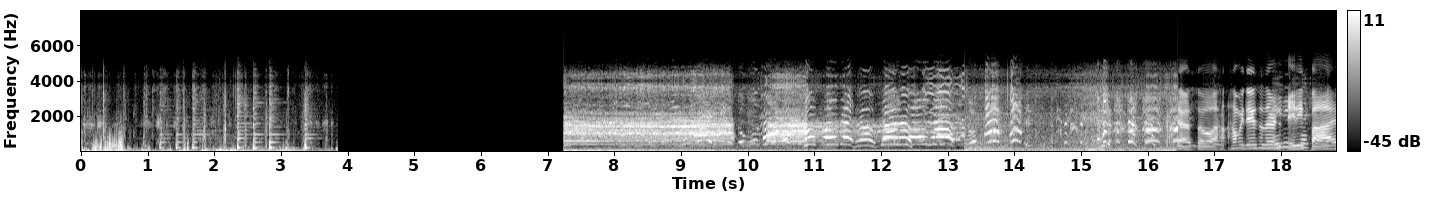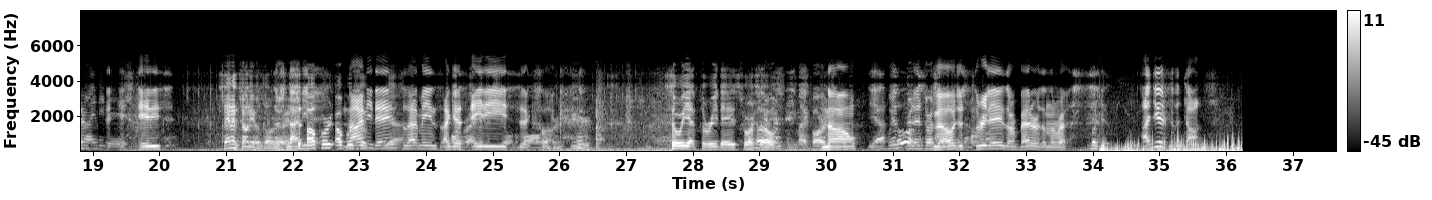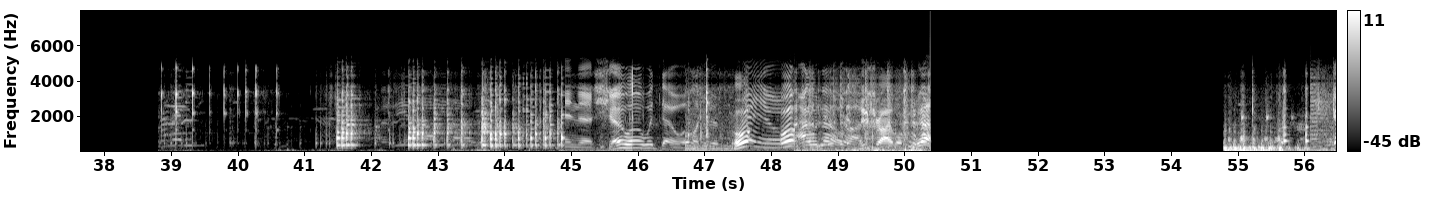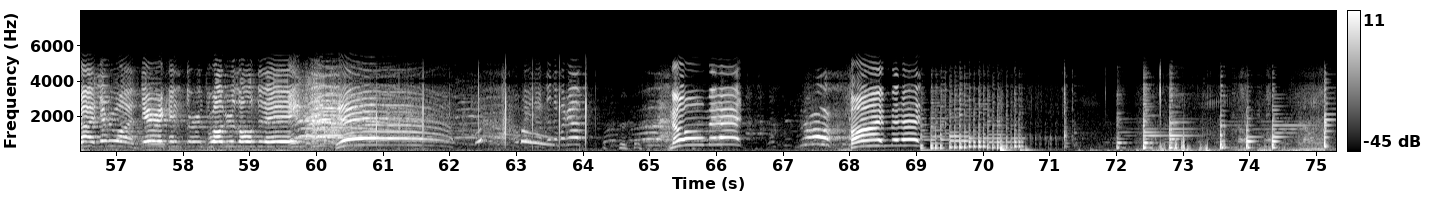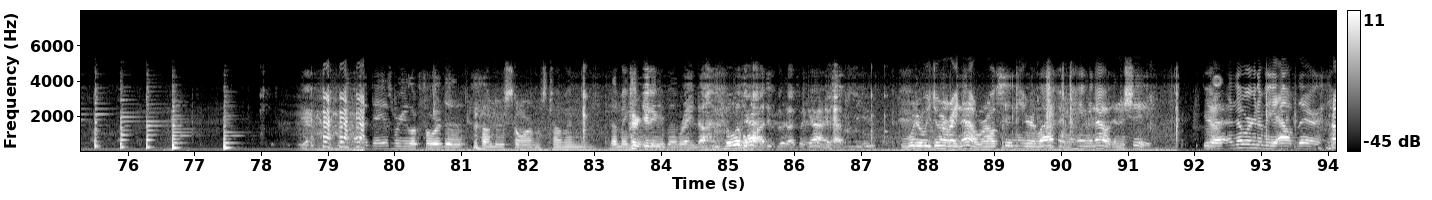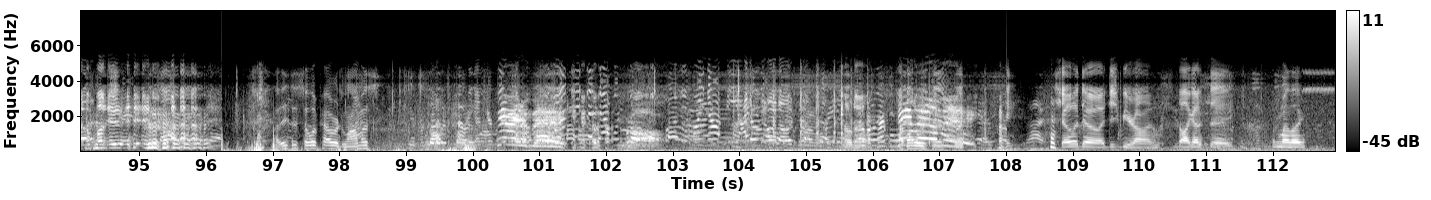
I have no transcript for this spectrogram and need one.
Yeah. So uh, h- how many days are there? 86 Eighty-five. 90 days. Eighty. San Antonio's alright. There's So 90 upward, upwards Ninety of, days. yeah. So that means I guess eighty-six. Fuck. So we get three days to ourselves. Eat my fart. No. Yeah, we have three days to No. Just three days are better than the rest. Look, I do it for the tots. In the show with Doa. Oh, oh. I would know. It's new tribal. Yeah. Guys, everyone, Derek has turned 12 years old today. Yeah. Shut the fuck up. No the days where you look forward to thunderstorms coming, and that makes We're getting rained on. But look, The guys, lot is the best but thing that guys, happen to you. What are we doing right now? We're all sitting here laughing and hanging out in the shade. Yeah. and then we're gonna be out there. But it- it- Are these the solar powered llamas? Give it a bit. Oh no. I thought oh, it was this, but show a. That's all I gotta say. Look at my leg.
